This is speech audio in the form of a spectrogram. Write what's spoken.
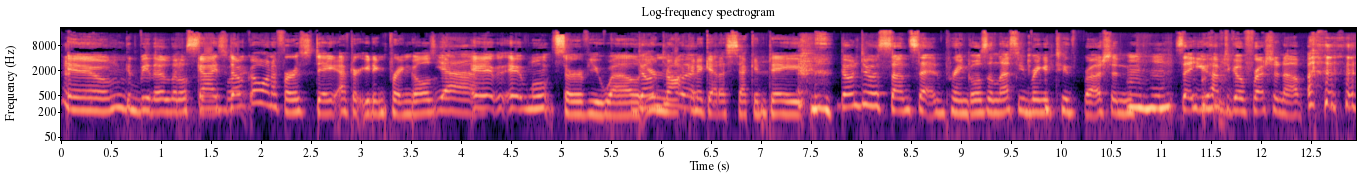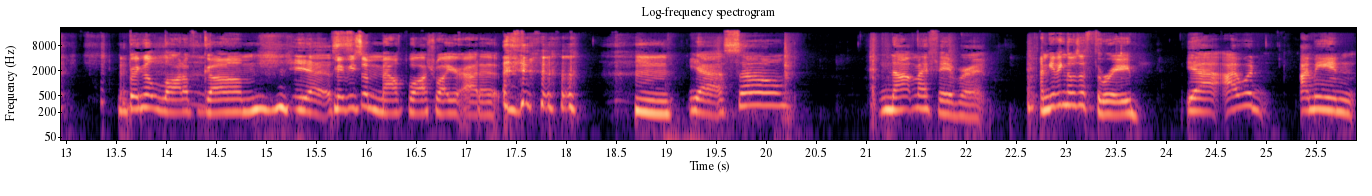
ew. Could be their little Guys, don't go on a first date after eating Pringles. Yeah. It, it won't serve you well. Don't You're not to get a second date. Don't do a sunset in Pringles unless you bring a toothbrush and Mm-hmm. say you have to go freshen up. Bring a lot of gum. yes. Maybe some mouthwash while you're at it. Yeah. So, not my favorite. I'm giving those a three. Yeah, I would. I mean,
